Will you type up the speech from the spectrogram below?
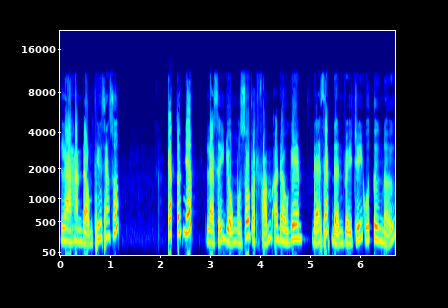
là hành động thiếu sáng suốt. Cách tốt nhất là sử dụng một số vật phẩm ở đầu game để xác định vị trí của tương nữ,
